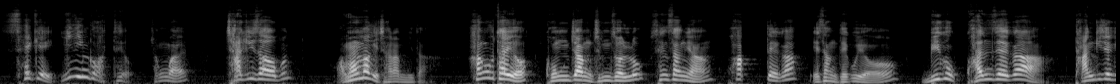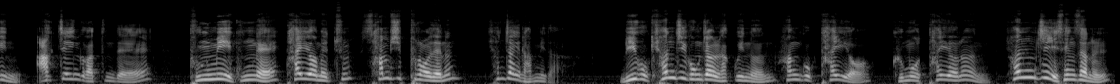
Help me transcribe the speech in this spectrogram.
세계 1인 것 같아요. 정말 자기 사업은 어마어마하게 잘합니다. 한국 타이어 공장 증설로 생산량 확대가 예상되고요. 미국 관세가 단기적인 악재인 것 같은데 북미 국내 타이어 매출 30%가 되는 현장이라 합니다. 미국 현지 공장을 갖고 있는 한국 타이어 금호 타이어는 현지 생산을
